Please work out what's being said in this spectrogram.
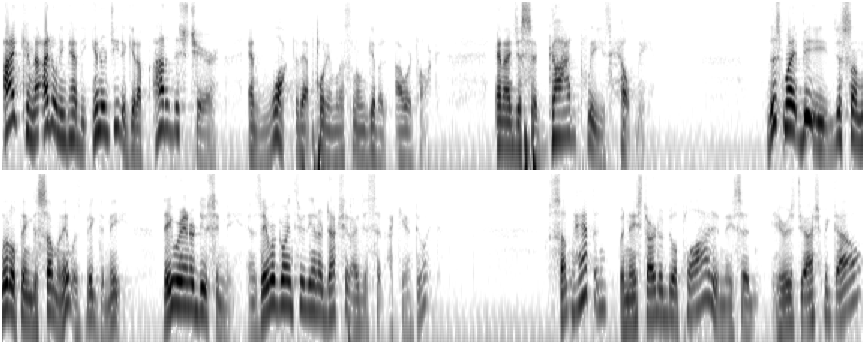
I cannot, I don't even have the energy to get up out of this chair and walk to that podium, let alone give an hour talk. And I just said, God, please help me. This might be just some little thing to someone. It was big to me. They were introducing me. And as they were going through the introduction, I just said, I can't do it. Something happened when they started to applaud and they said, Here's Josh McDowell.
